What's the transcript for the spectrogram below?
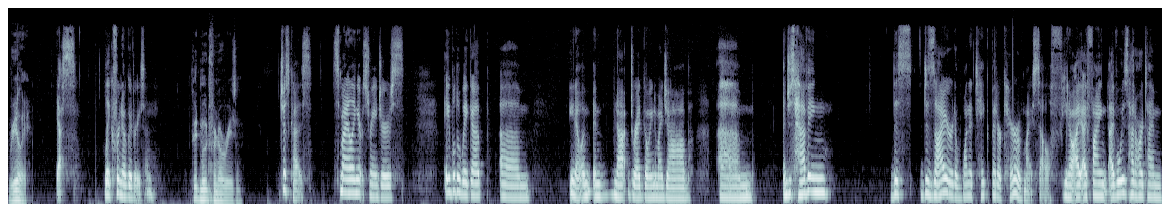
Really? Yes. Like for no good reason. Good mood for no reason. Just cuz. Smiling at strangers, able to wake up, um, you know, and, and, not dread going to my job, um, and just having this desire to want to take better care of myself. You know, I, I, find I've always had a hard time.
